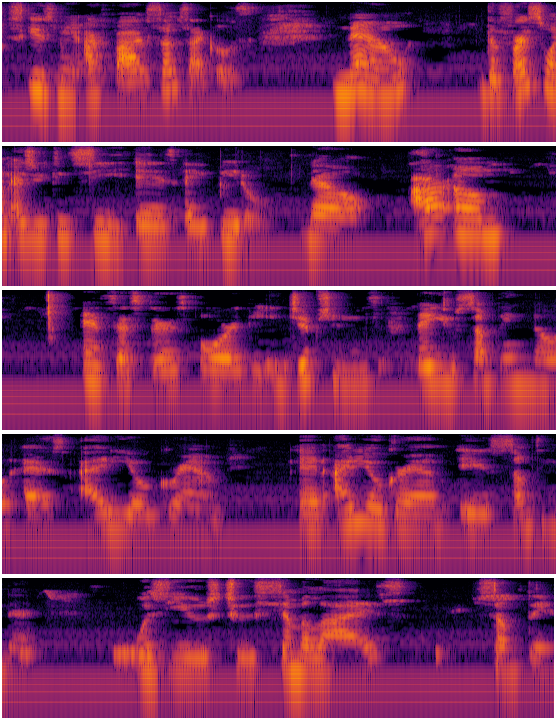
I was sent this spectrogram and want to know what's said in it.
excuse me, our five sun cycles. Now, the first one, as you can see, is a beetle. Now, our um ancestors or the Egyptians, they used something known as ideogram. An ideogram is something that was used to symbolize something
